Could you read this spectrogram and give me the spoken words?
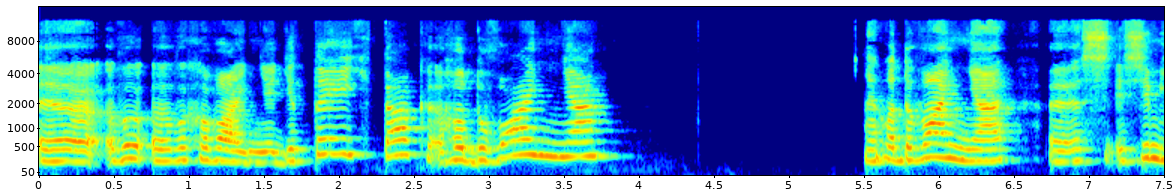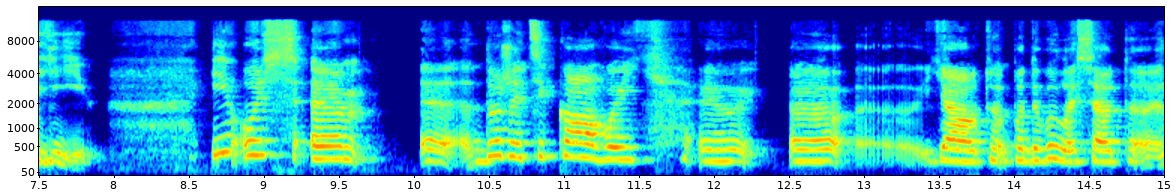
е, виховання дітей, так, годування, годування сім'ї. І ось дуже цікавий, я от подивилася, от, е,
